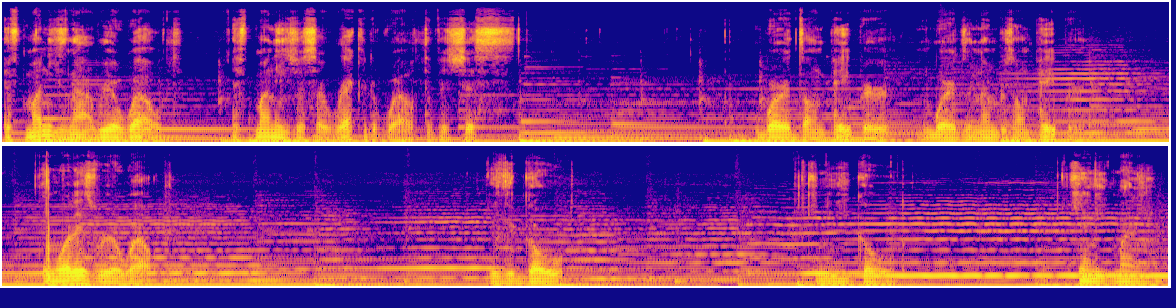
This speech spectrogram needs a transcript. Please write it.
If money's not real wealth, if money's just a record of wealth, if it's just words on paper, words and numbers on paper, then what is real wealth? Is it gold? Can you eat gold? You can't eat money.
